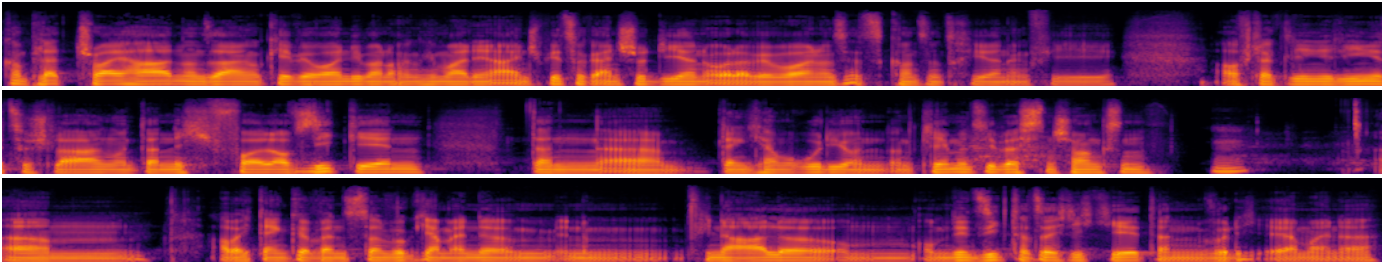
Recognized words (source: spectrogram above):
komplett tryharden und sagen, okay, wir wollen lieber noch irgendwie mal den einen Spielzug einstudieren oder wir wollen uns jetzt konzentrieren, irgendwie Aufschlaglinie, Linie zu schlagen und dann nicht voll auf Sieg gehen, dann äh, denke ich, haben Rudi und, und Clemens die besten Chancen. Mhm. Ähm, aber ich denke, wenn es dann wirklich am Ende im, in einem Finale um, um den Sieg tatsächlich geht, dann würde ich eher meine,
